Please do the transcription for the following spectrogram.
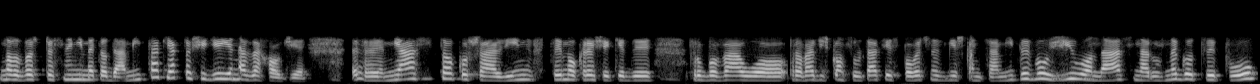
nowoczesnymi metodami, tak jak to się dzieje na zachodzie. E, miasto Koszalin w tym okresie, kiedy próbowało prowadzić konsultacje społeczne z mieszkańcami, wywoziło nas na różnego typu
